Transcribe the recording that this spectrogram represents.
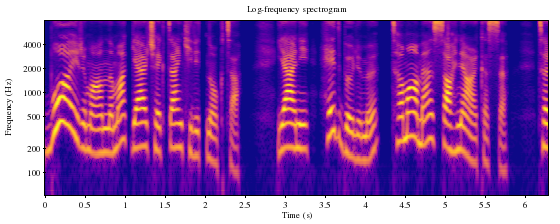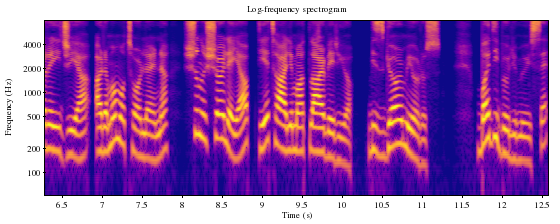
Bu ayrımı anlamak gerçekten kilit nokta. Yani head bölümü tamamen sahne arkası. Tarayıcıya, arama motorlarına şunu şöyle yap diye talimatlar veriyor. Biz görmüyoruz. Body bölümü ise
